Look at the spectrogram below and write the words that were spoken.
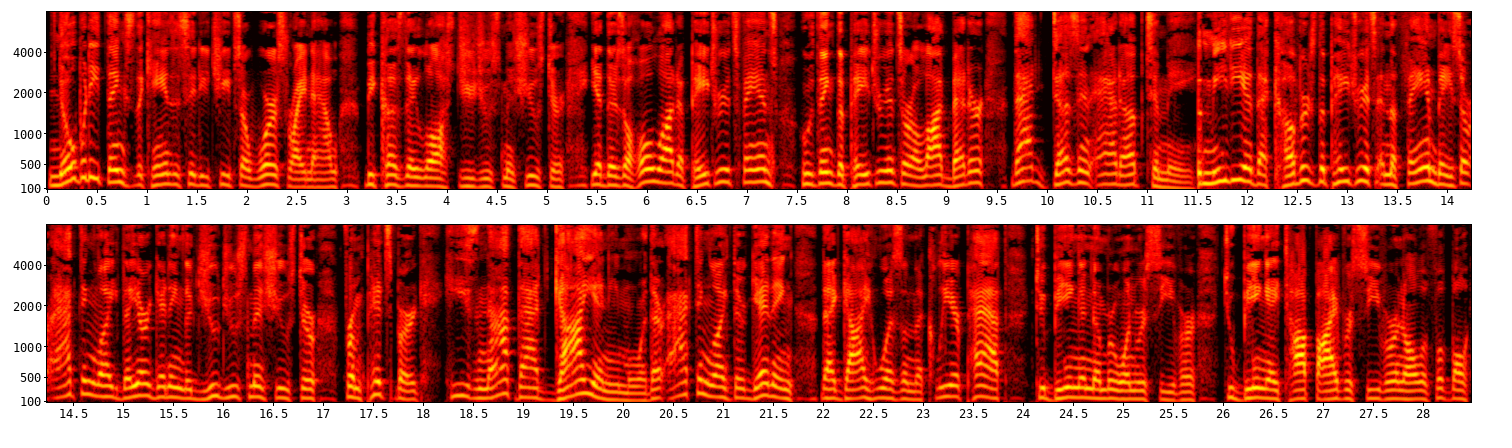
Nobody thinks the Kansas City Chiefs are worse right now because they lost Juju Smith Schuster. Yet there's a whole lot of Patriots fans who think the Patriots are a lot better. That doesn't add up to me. The media that covers the Patriots and the fan base are acting like they are getting the Juju Smith Schuster from Pittsburgh. He's not that guy anymore. They're acting like they're getting that guy who was on the clear path to being a number one receiver, to being a top five receiver in all of football.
